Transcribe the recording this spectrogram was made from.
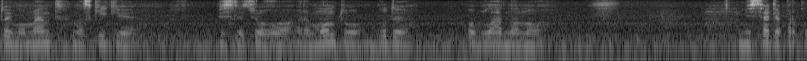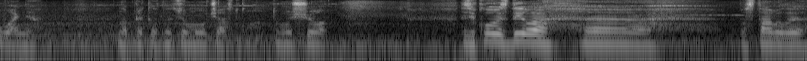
той момент, наскільки після цього ремонту буде обладнано місця для паркування, наприклад, на цьому участку. Тому що з якогось дива е, поставили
